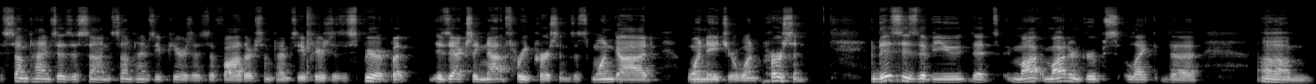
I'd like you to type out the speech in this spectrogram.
sometimes as a son, sometimes he appears as a father, sometimes he appears as a spirit, but is actually not three persons. It's one God, one nature, one person. This is the view that mo- modern groups like the um,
